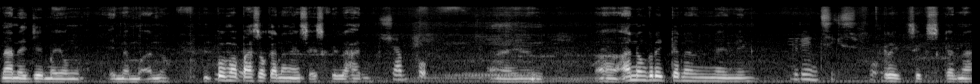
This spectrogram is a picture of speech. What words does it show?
nanay Gemma yung ina mo, ano? Pumapasok ka na ngayon sa eskwelahan. Siya po. Ayun. Ah, anong grade ka na ngayon, Ning? Grade 6 po. grade 6 ka na.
